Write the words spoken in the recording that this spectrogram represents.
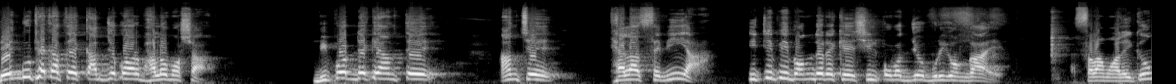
ডেঙ্গু ঠেকাতে কার্যকর ভালো মশা। বিপদ ডেকে আনতে, আনছে থ্যালাসেমিয়া। ইটিপি বন্ধ রেখে শিল্পবর্জ্য বুড়িগঙ্গায়। আসসালামু আলাইকুম।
